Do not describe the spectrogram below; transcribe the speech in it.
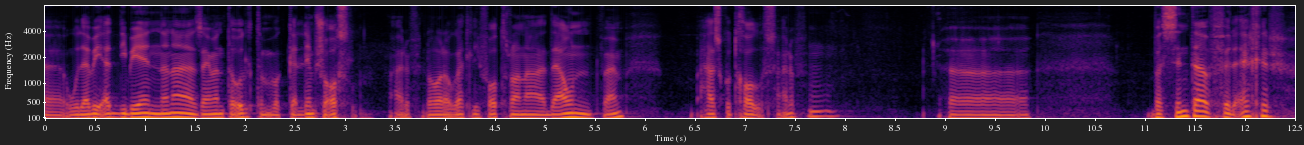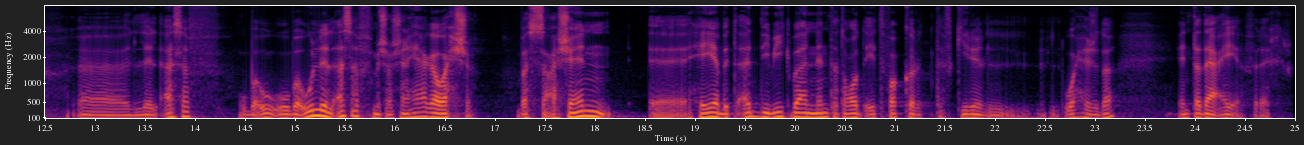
وده بيأدي بيا إن أنا زي ما أنت قلت ما بتكلمش أصلا عارف؟ اللي هو لو جات لي فترة أنا داون فاهم؟ هسكت خالص عارف؟ آه بس أنت في الآخر آه للأسف وبقول, وبقول للأسف مش عشان هي حاجة وحشة بس عشان آه هي بتأدي بيك بقى إن أنت تقعد إيه تفكر التفكير ال- الوحش ده أنت داعية في الآخر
